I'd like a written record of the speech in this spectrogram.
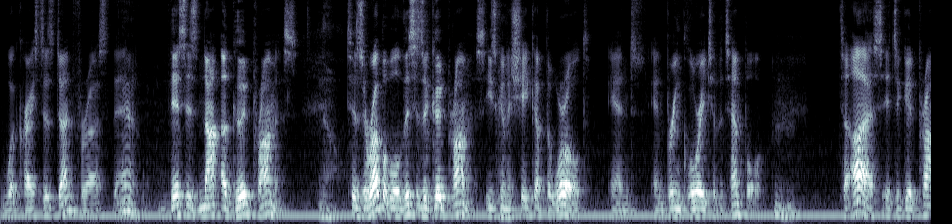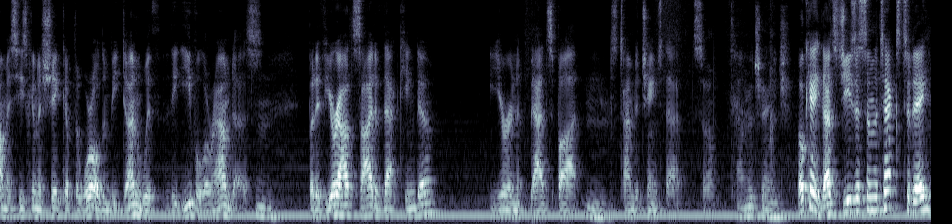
what Christ has done for us, then Yeah. this is not a good promise. No. To Zerubbabel, this is a good promise. He's going to shake up the world and and bring glory to the temple. Mhm. To us, it's a good promise. He's going to shake up the world and be done with the evil around us. Mm. But if you're outside of that kingdom, you're in a bad spot. Mm. It's time to change that. So, Time to change. okay, that's Jesus in the text today.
